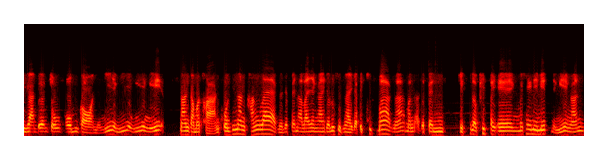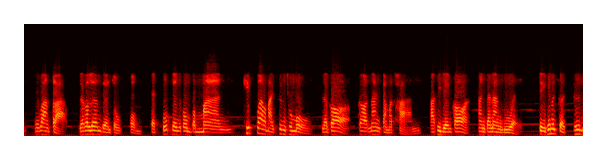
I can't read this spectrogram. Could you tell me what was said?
มีการเดินจงกรมก่อนอย่างนี้อย่างนี้อย่างนี้อย่างนี้นั่งกรรมฐานคนที่นั่งครั้งแรกเนี่ยจะเป็นอะไรยังไงจะรู้สึกไงอย่าไปคิดมากนะ มันอาจจะเป็นจิตที่เราคิดไปเอง ไม่ใช่นิมิตอย่างนี้อย่างนั้นไม่ว่างเปล่า แล้วก็เริ่มเดินจงกรมเสร็จปุ๊บเดินจงกรมประมาณ คิดว่าประมาณครึ่งชั่วโมง แล้วก็ก็นั่งกรรมฐานพระที่เลี้ยงก็ท่านก็นั่งด้วย สิ่งที่มันเกิดขึ้น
